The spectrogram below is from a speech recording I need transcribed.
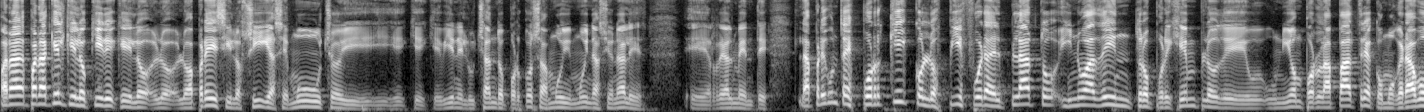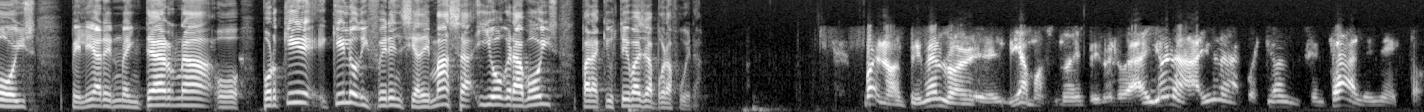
para, para aquel que lo quiere, que lo, lo, aprecie y lo sigue hace mucho y, que, viene luchando por cosas muy, muy nacionales eh, realmente, la pregunta es ¿por qué con los pies fuera del plato y no adentro, por ejemplo, de Unión por la Patria, como Grabois, pelear en una interna? o ¿Por qué, qué lo diferencia de Massa y o Grabois para que usted vaya por afuera? Bueno, en primer lugar, eh, digamos, no en primer lugar, hay una, hay una cuestión central en esto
